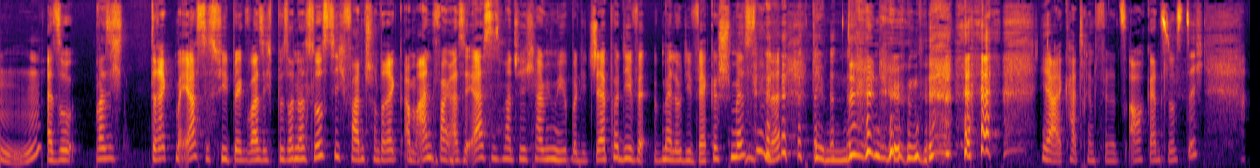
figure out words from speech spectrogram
also was ich direkt mein erstes Feedback, was ich besonders lustig fand, schon direkt am Anfang. Also erstens natürlich habe ich mich über die Jeopardy-Melodie weggeschmissen. Ne? Dim, dim, dim. ja, Katrin findet es auch ganz lustig.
